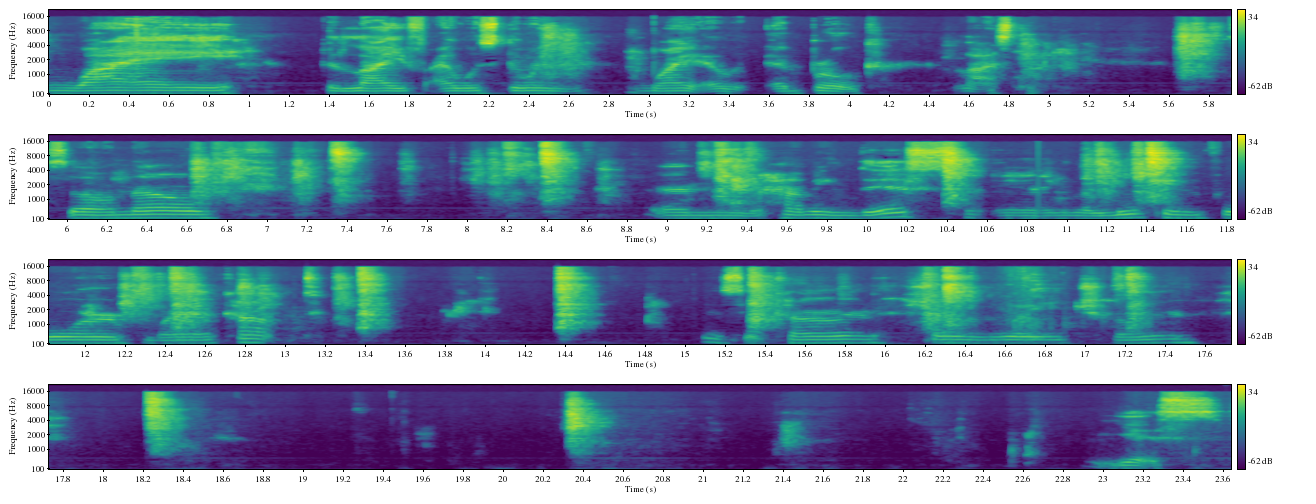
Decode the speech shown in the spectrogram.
why the live I was doing why it broke last time. So now I'm having this and looking for my account. This account Shengwei. Yes.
